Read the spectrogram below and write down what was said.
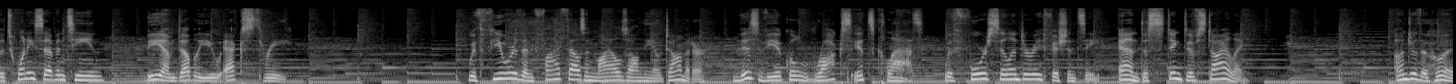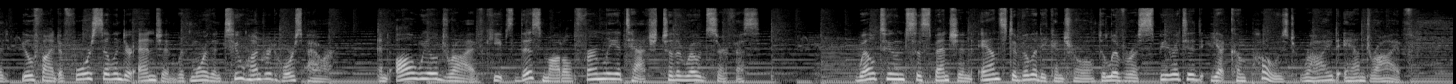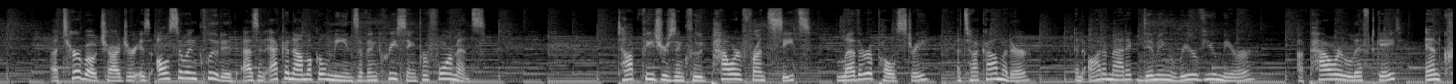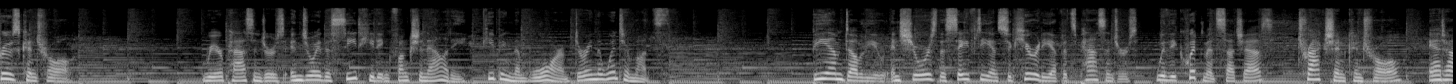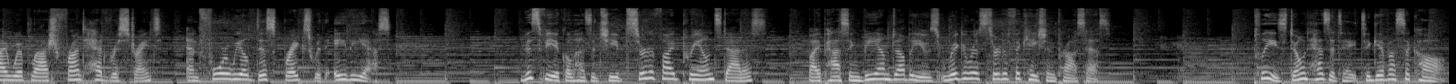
the 2017 BMW X3. With fewer than 5,000 miles on the odometer, this vehicle rocks its class with four-cylinder efficiency and distinctive styling. Under the hood, you'll find a four-cylinder engine with more than 200 horsepower, and all-wheel drive keeps this model firmly attached to the road surface. Well-tuned suspension and stability control deliver a spirited yet composed ride and drive. A turbocharger is also included as an economical means of increasing performance. Top features include power front seats, leather upholstery, a tachometer, an automatic dimming rearview mirror, a power liftgate, and cruise control. Rear passengers enjoy the seat heating functionality, keeping them warm during the winter months. BMW ensures the safety and security of its passengers with equipment such as traction control, anti-whiplash front head restraints, and four-wheel disc brakes with ABS. This vehicle has achieved certified pre-owned status by passing BMW's rigorous certification process. Please don't hesitate to give us a call.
